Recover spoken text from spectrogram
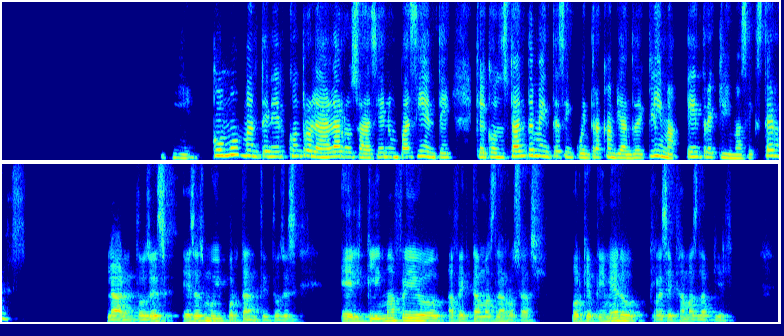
¿Cómo mantener controlada la rosácea en un paciente que constantemente se encuentra cambiando de clima entre climas externos? Claro, entonces eso es muy importante. Entonces, el clima frío afecta más la rosácea porque primero reseca más la piel.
